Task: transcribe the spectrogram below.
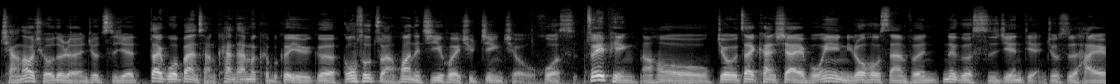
抢到球的人就直接带过半场，看他们可不可以有一个攻守转换的机会去进球或是追平，然后就再看下一波，因为你落后三分那。个时间点就是还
